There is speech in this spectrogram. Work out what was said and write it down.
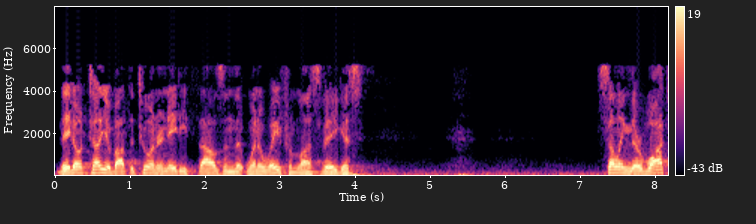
They don't tell you about the 280,000 that went away from Las Vegas selling their watch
